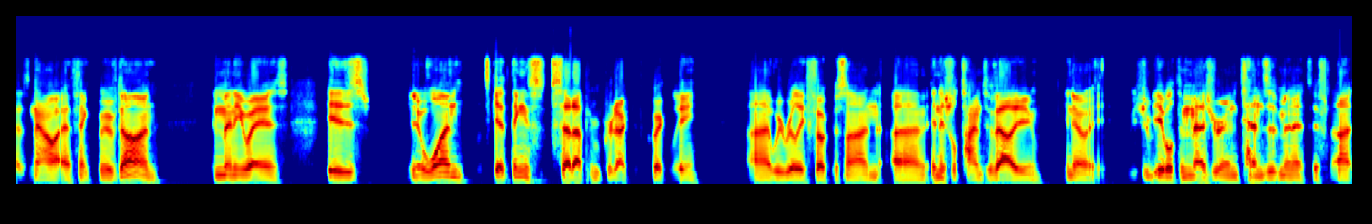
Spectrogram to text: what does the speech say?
has now I think moved on in many ways, is you know one let's get things set up and productive quickly. Uh, we really focus on uh, initial time to value. You know, we should be able to measure in tens of minutes, if not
